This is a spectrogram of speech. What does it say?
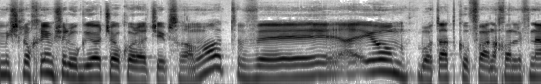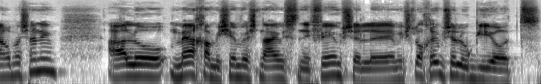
משלוחים של עוגיות שוקולד צ'יפס רמות, והיום, באותה תקופה, נכון לפני ארבע שנים, היה לו 152 סניפים של משלוחים של עוגיות.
